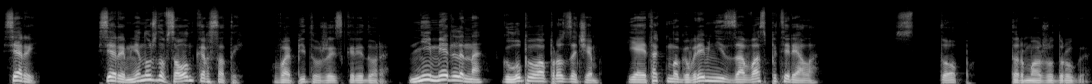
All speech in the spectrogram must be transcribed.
Серый! Серый, мне нужно в салон красоты!» вопит уже из коридора. «Немедленно! Глупый вопрос зачем? Я и так много времени из-за вас потеряла». «Стоп!» — торможу друга.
